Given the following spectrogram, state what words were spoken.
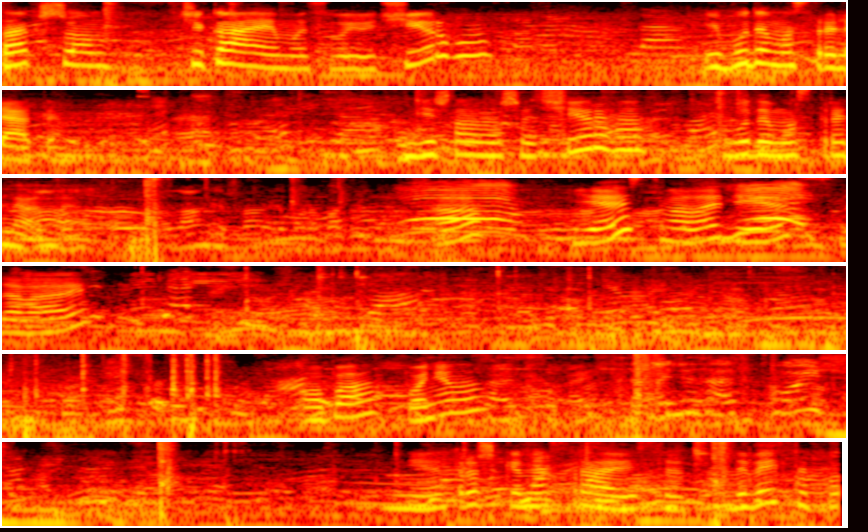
Так що чекаємо свою чергу і будемо стріляти. Дійшла наша черга, будемо стріляти. А, єсть, молодець, давай. Опа, поняла? Ні, трошки настраюся. Дивися по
